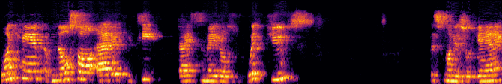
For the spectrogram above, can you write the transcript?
One can of no salt added petite diced tomatoes with juice. This one is organic.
